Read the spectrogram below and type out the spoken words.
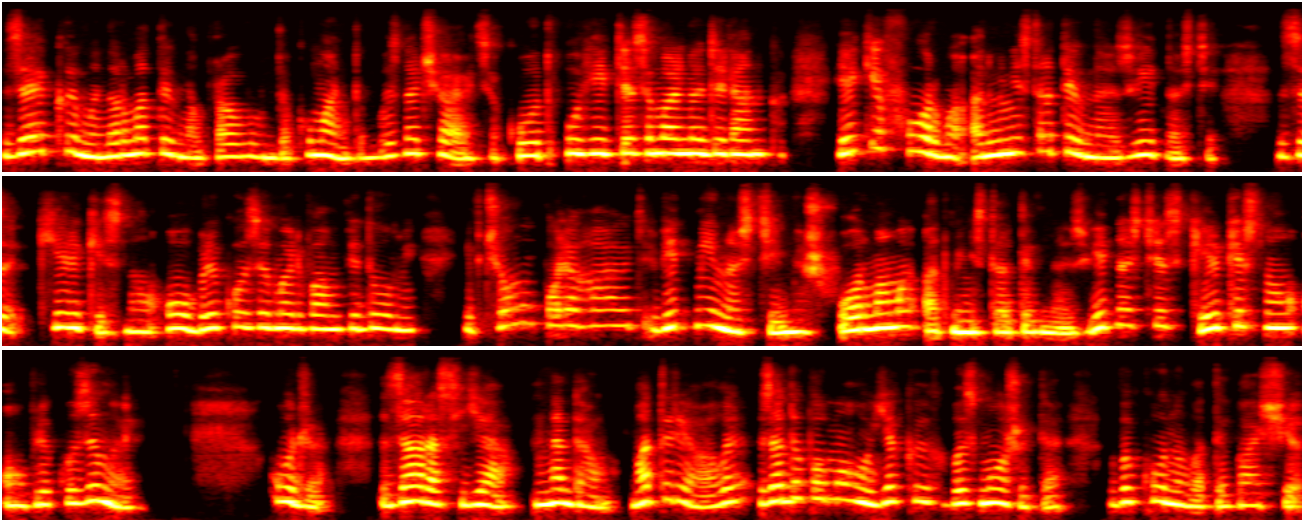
за якими нормативно-правовим документом визначається код угіддя земельної ділянки, які форми адміністративної звітності з кількісного обліку земель вам відомі, і в чому полягають відмінності між формами адміністративної звітності з кількісного обліку земель. Отже, зараз я надам матеріали, за допомогою яких ви зможете виконувати ваші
